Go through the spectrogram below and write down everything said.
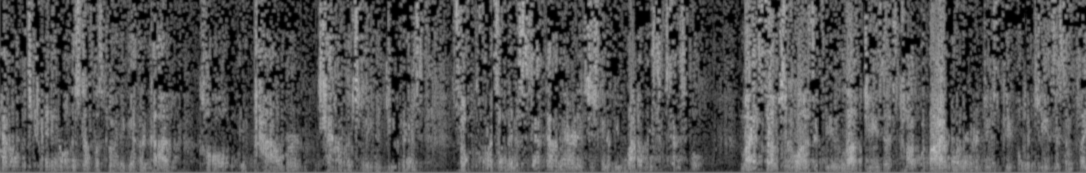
had all this training, all this stuff was coming together. God called, empowered, challenged me to do this. So, of course, I'm going to step down there and it's just going to be wildly successful. My assumption was if you love Jesus, talk the Bible, and introduce people to Jesus and play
